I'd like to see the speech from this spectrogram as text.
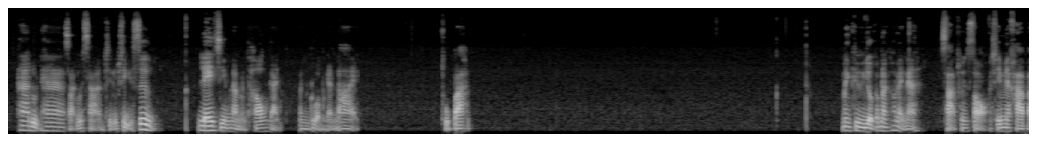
5รูท5 3รูท3 4รูท4ซึ่งเลขจริงมันเท่ากัน มันรวมกันได้ ถูกปะมันคือยกกำลังเท่าไหร่นะ สามส่วนสองใช่ไหมครับ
